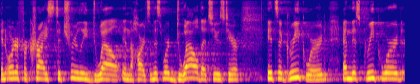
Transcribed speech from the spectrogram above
in order for Christ to truly dwell in the hearts. And this word dwell that's used here It's a Greek word, and this Greek word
